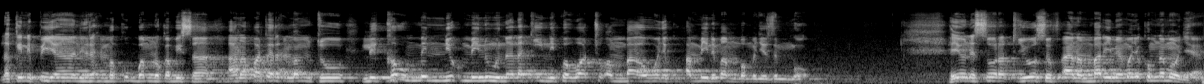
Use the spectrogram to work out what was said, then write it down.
lakini pia ni rehema kubwa mno kabisa, anapata rehema mtu liqaumin yu'minuna, lakini kwa watu ambao wenye kuamini mambo Mwenyezi Mungu. Hiyo ni surat Yusuf aya nambari 111.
